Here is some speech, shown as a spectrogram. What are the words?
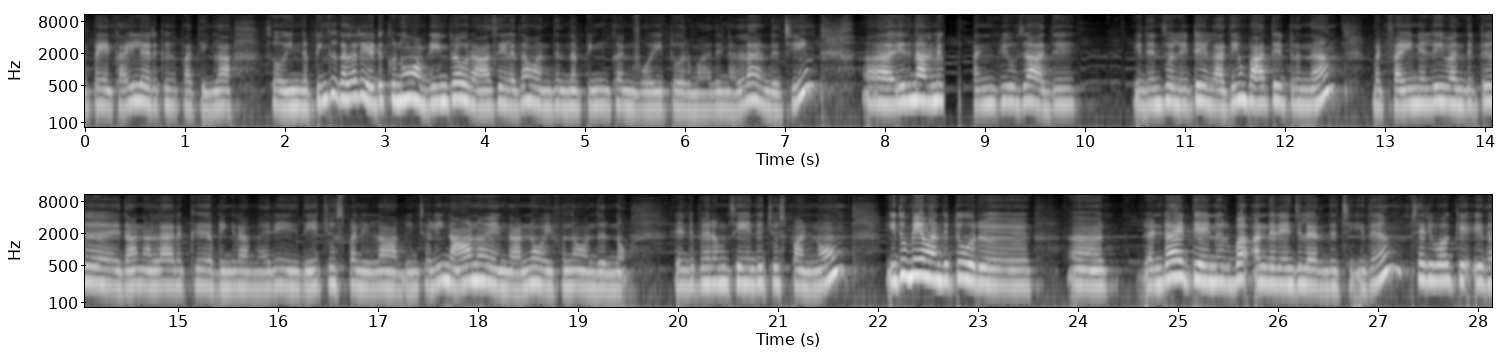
இப்போ என் கையில் இருக்குது பார்த்தீங்களா ஸோ இந்த பிங்க் கலர் எடுக்கணும் அப்படின்ற ஒரு ஆசையில் தான் வந்திருந்தேன். பிங்க் அண்ட் ஒயிட் ஒரு மாதிரி நல்லா இருந்துச்சு. இருந்தாலுமே கன்ஃபியூஸாக அது இதுன்னு சொல்லிட்டு எல்லாத்தையும் பார்த்துட்டு இருந்தேன். பட் ஃபைனலி வந்துட்டு இதான் நல்லா இருக்குது அப்படிங்கிற மாதிரி இதே சூஸ் பண்ணிடலாம் அப்படின்னு சொல்லி நானும் எங்கள் அண்ணன் ஒய்ஃபும் தான் வந்திருந்தோம். ரெண்டு பேரும் சேர்ந்து சூஸ் பண்ணோம். இதுவுமே வந்துட்டு ஒரு ரெண்டாயிரத்தி ஐநூறுரூபா அந்த ரேஞ்சில் இருந்துச்சு இது. சரி ஓகே இதை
